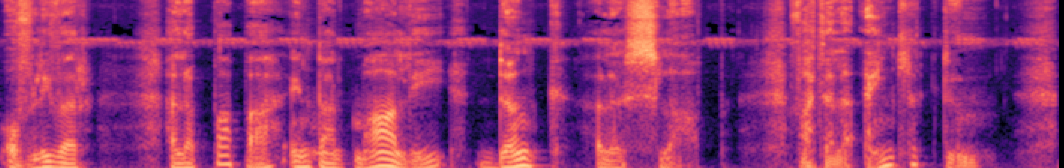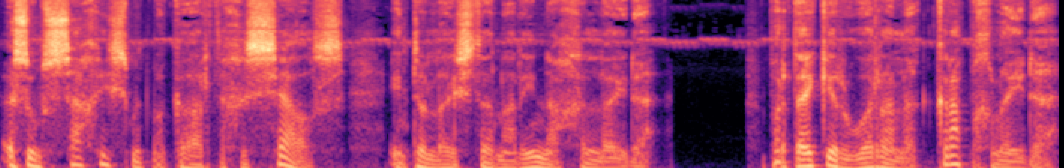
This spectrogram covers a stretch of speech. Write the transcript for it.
of liewer hulle pappa en tant Mali dink hulle slaap. Wat hulle eintlik doen, is om saggies met mekaar te gesels en te luister na die naggeluide. Partykeer hoor hulle krapgeluide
